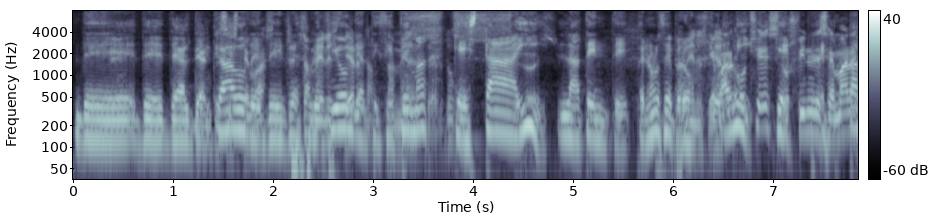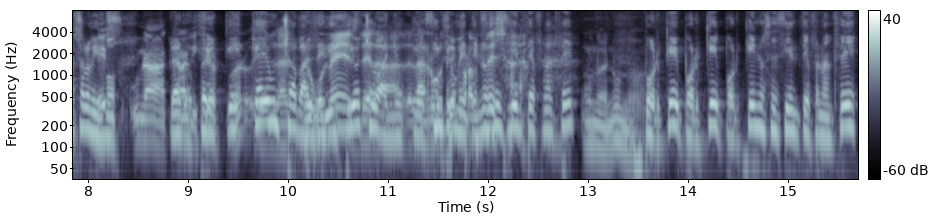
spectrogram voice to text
de, de, de altercado, de, es insurrección, de antisistema, es que está ahí latente. Pero no lo sé, pero es Noches, que los fines de semana pasa lo mismo. es una Claro, tradición. Pero que, Bueno, que hay un chaval de Lunes de 18 la- años que simplemente no se Francesa. siente francés. Uno en uno. ¿Por qué? ¿Por qué? ¿Por qué no se siente francés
